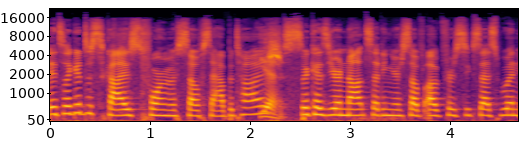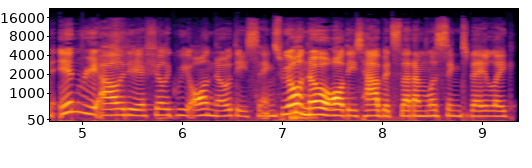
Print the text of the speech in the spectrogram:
It's like a disguised form of self sabotage. Yes. Because you're not setting yourself up for success. When in reality, I feel like we all know these things. We all know all these habits that I'm listing today. Like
